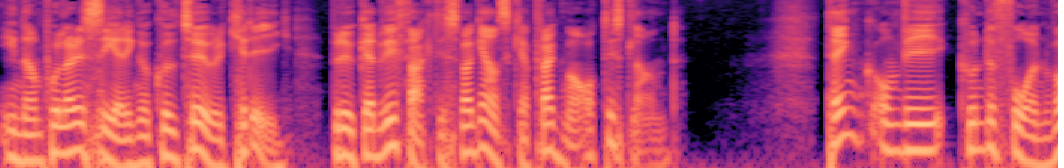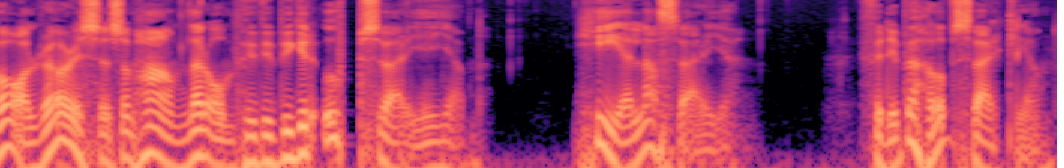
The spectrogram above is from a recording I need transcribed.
Innan polarisering och kulturkrig brukade vi faktiskt vara ganska pragmatiskt land. Tänk om vi kunde få en valrörelse som handlar om hur vi bygger upp Sverige igen. Hela Sverige. För det behövs verkligen.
